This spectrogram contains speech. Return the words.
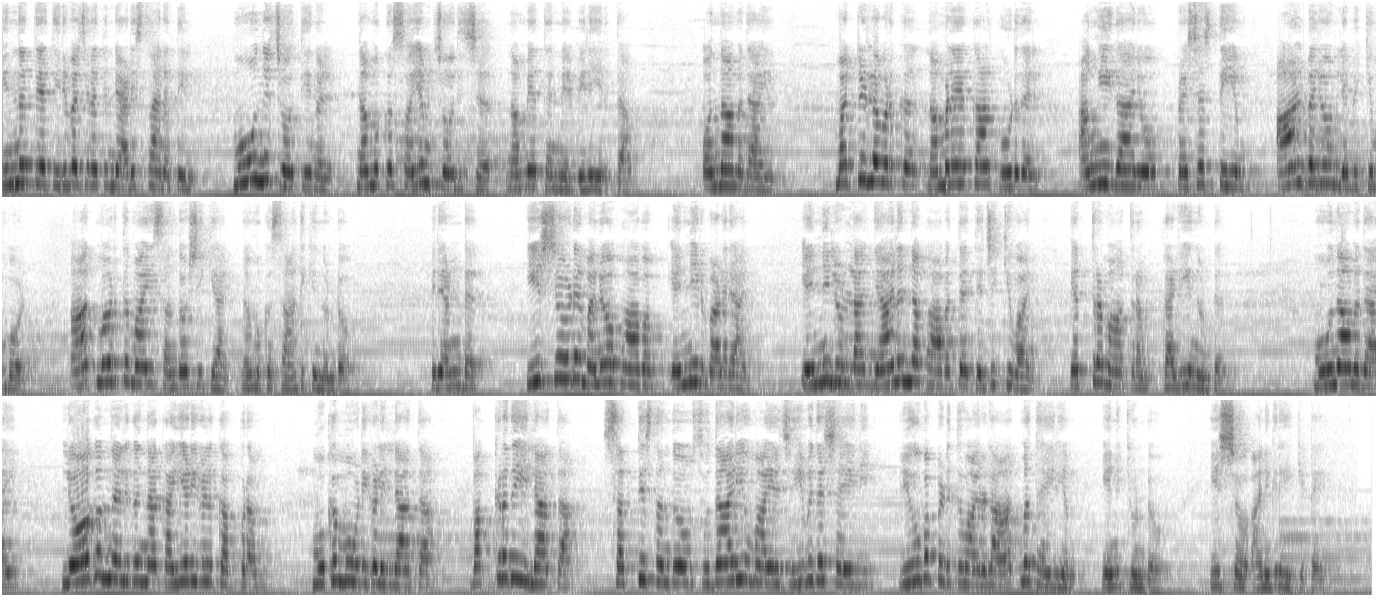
ഇന്നത്തെ തിരുവചനത്തിന്റെ അടിസ്ഥാനത്തിൽ മൂന്ന് ചോദ്യങ്ങൾ നമുക്ക് സ്വയം ചോദിച്ച് നമ്മെ തന്നെ വിലയിരുത്താം. ഒന്നാമതായി മറ്റുള്ളവർക്ക് നമ്മളെക്കാൾ കൂടുതൽ അംഗീകാരവും പ്രശസ്തിയും ആൾബലവും ലഭിക്കുമ്പോൾ ആത്മാർത്ഥമായി സന്തോഷിക്കാൻ നമുക്ക് സാധിക്കുന്നുണ്ടോ? രണ്ട് ഈശോയുടെ മനോഭാവം എന്നിൽ വളരാൻ എന്നിലുള്ള ഞാനെന്ന ഭാവത്തെ ത്യജിക്കുവാൻ എത്രമാത്രം കഴിയുന്നുണ്ട്? മൂന്നാമതായി ലോകം നൽകുന്ന കയ്യടികൾക്കപ്പുറം മുഖംമൂടികളില്ലാത്ത വക്രതയില്ലാത്ത സത്യസന്ധവും സുതാര്യവുമായ ജീവിതശൈലി രൂപപ്പെടുത്തുവാനുള്ള ആത്മധൈര്യം എനിക്കുണ്ടോ? ഈശോ അനുഗ്രഹിക്കട്ടെ.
